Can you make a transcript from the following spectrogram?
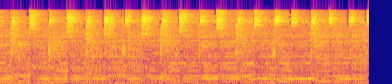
Música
